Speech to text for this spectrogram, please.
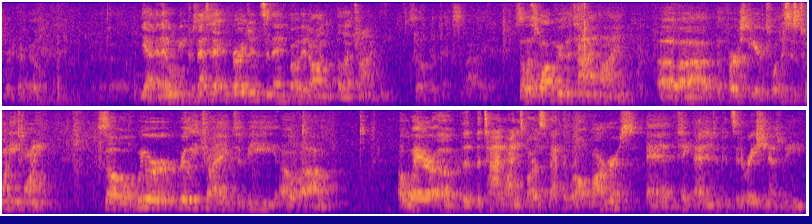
where did I go? Uh, yeah, and it will be presented at Convergence and then voted on electronically. So the next slide. So let's walk through the timeline of uh, the first year. This is 2020. So we were really trying to be uh, um, aware of the, the timeline as far as the fact that we're all farmers and take that into consideration as we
